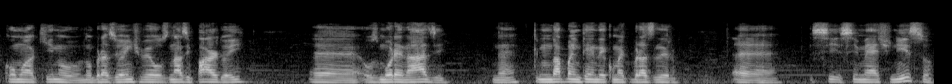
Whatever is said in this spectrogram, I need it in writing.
como aqui no, no Brasil a gente vê os nazi pardo aí, é, os morenazi, né? Que não dá para entender como é que o brasileiro é, se, se mete nisso.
